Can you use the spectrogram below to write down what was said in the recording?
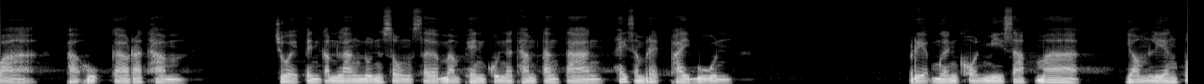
ว่าพระหุการธรรม ช่วยเป็นกำลังหนุนส่งเสริมบำเพ็ญคุณธรรมต่างๆ ให้สำเร็จภัยบูรณ์เปรียบเหมือนคนมีทรัพย์มาก ย่อมเลี้ยงต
